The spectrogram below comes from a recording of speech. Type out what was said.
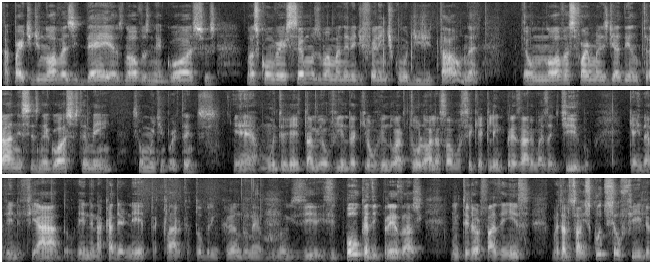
A parte de novas ideias, novos negócios, nós conversamos de uma maneira diferente com o digital, né? Então, novas formas de adentrar nesses negócios também são muito importantes. É, muita gente está me ouvindo aqui, ouvindo o Arthur. Olha só, você que é aquele empresário mais antigo, que ainda vende fiado, vende na caderneta, claro que eu estou brincando, né? Não existe, poucas empresas, acho, no interior fazem isso. Mas olha só, escute seu filho,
